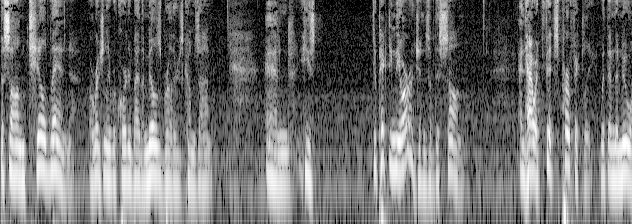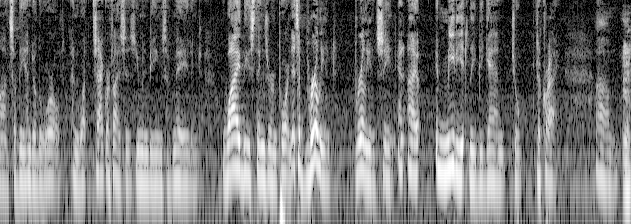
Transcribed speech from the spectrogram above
the song "Till Then," originally recorded by the Mills Brothers, comes on, and he's depicting the origins of this song and how it fits perfectly within the nuance of the end of the world and what sacrifices human beings have made and why these things are important. It's a brilliant, brilliant scene, and I immediately began to to cry. Um, mm.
